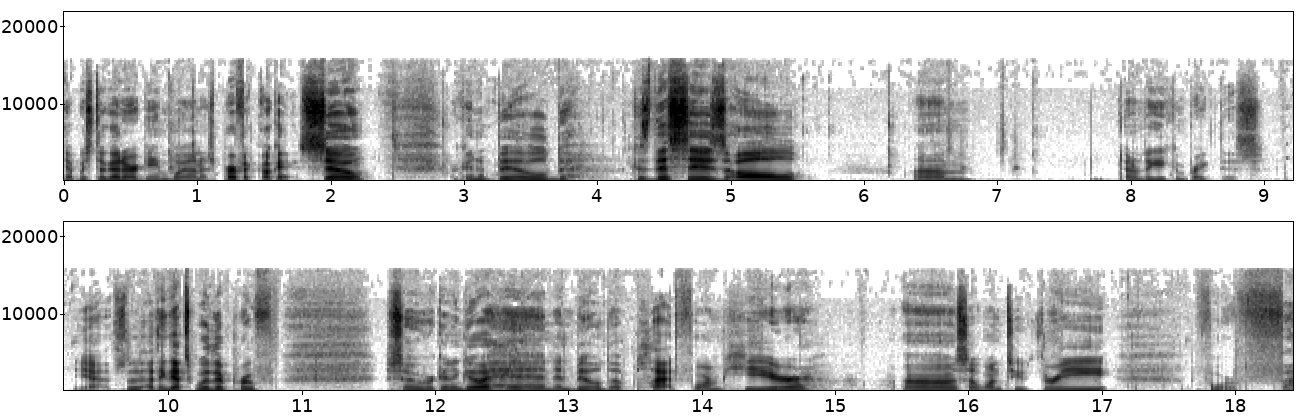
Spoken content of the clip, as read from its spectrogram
Yep, we still got our Game Boy on us. Perfect. Okay, so we're going to build... Because this is all... Um, I don't think you can break this. Yeah, so I think that's witherproof. So we're going to go ahead and build a platform here. Uh, so one, two, three, four, five,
